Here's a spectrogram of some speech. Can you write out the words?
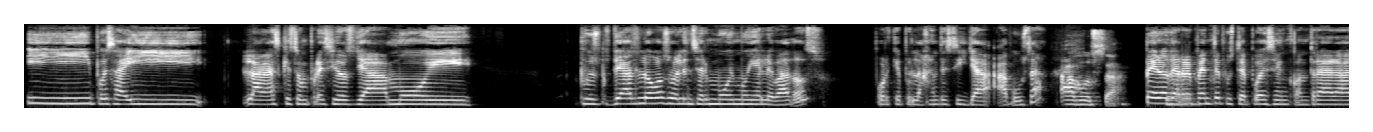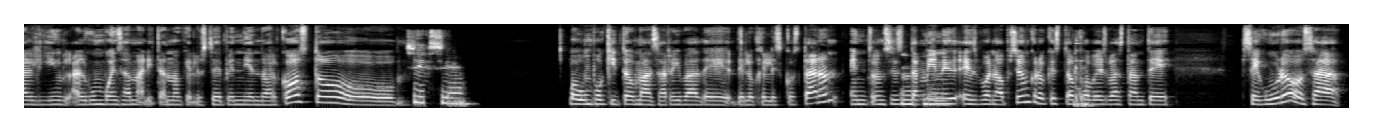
Y pues ahí la verdad es que son precios ya muy, pues ya luego suelen ser muy, muy elevados, porque pues la gente sí ya abusa. Abusa. Pero de repente, pues te puedes encontrar a alguien, algún buen samaritano que lo esté vendiendo al costo o, Sí, sí. o un poquito más arriba de, de lo que les costaron. Entonces, también es, es buena opción. Creo que Stop Hub es bastante seguro. O sea,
